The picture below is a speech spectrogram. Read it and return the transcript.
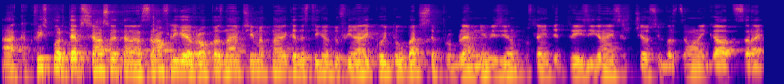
А, какви според теб са шансовете на Арсенал в Лига Европа? Знаем, че имат навика да стигнат до финали, които обаче са проблемни. Визирам последните три изиграни срещу Челси, Барселона и Галата Сарай.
